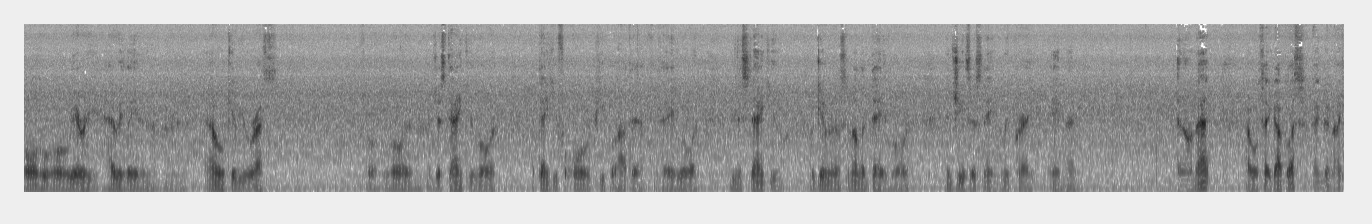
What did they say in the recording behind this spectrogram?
all who are weary, heavy laden, and I will give you rest. So, Lord, I just thank you, Lord. I thank you for all the people out there today, Lord. We just thank you for giving us another day, Lord. In Jesus' name we pray. Amen. And on that, I will say God bless and good night.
